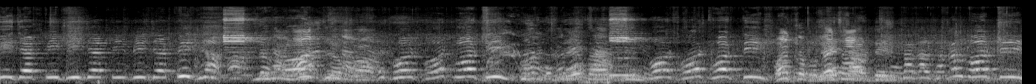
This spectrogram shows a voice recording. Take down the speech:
বিজেপি বিজেপি বিজেপি ভোট ভোট ভোট দিন। ভোট ভোট ভোট দিন। সকাল সকাল ভোট দিন।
